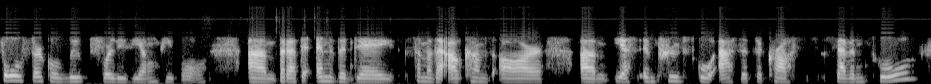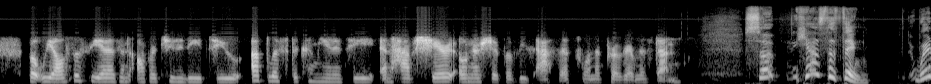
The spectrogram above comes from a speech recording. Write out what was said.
full circle loop for these young people. Um, but at the end of the day, some of the outcomes are um, yes, improved school assets across seven schools, but we also see it as an opportunity to uplift the community and have shared ownership of these assets when the program is done. So here's the thing. When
